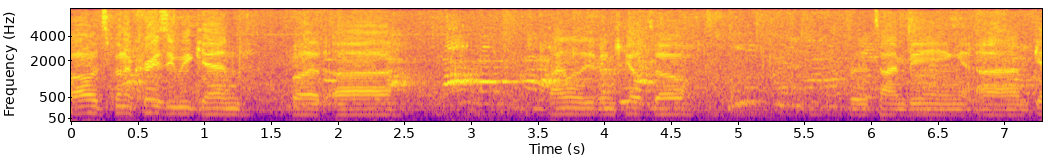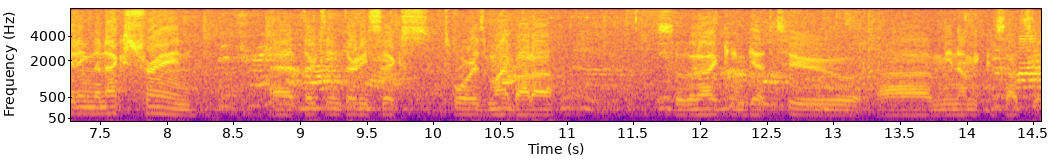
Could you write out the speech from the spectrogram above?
Well, it's been a crazy weekend, but uh, finally leaving Kyoto for the time being. Uh, getting the next train at 1336 towards Maibara so that I can get to uh, Minami Kusatsu.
